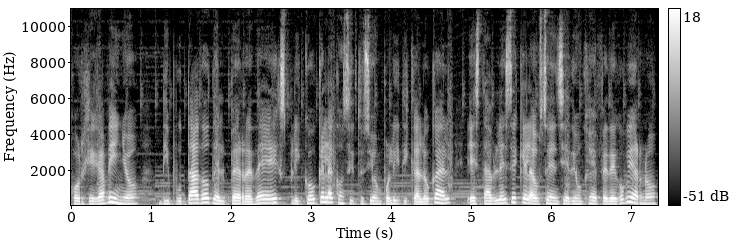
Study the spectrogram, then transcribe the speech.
Jorge Gaviño, diputado del PRD, explicó que la constitución política local establece que la ausencia de un jefe de gobierno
